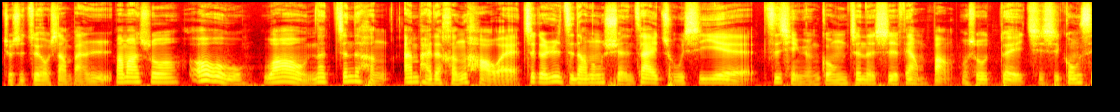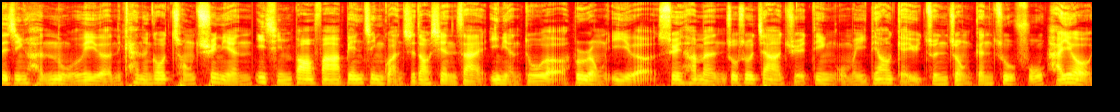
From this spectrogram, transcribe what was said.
就是最后上班日。”妈妈说：“哦。”哦，哇哦，那真的很安排得很好诶。这个日子当中选在除夕夜之前员工真的是非常棒。我说对，其实公司已经很努力了。你看，能够从去年疫情爆发、边境管制到现在一年多了，不容易了。所以他们做出这样的决定，我们一定要给予尊重跟祝福，还有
